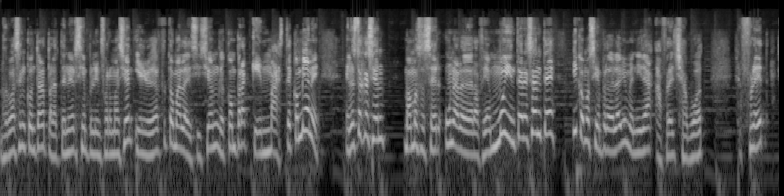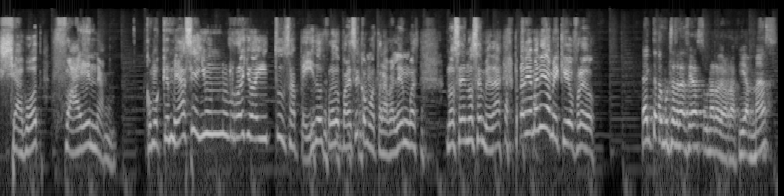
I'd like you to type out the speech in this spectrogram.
nos vas a encontrar para tener siempre la información y ayudarte a tomar la decisión de compra que más te conviene. En esta ocasión vamos a hacer una radiografía muy interesante y como siempre doy la bienvenida a Fred Chabot, Fred Chabot Faena. Como que me hace ahí un rollo ahí tus apellidos, Fredo, parece como trabalenguas. No sé, no se me da. Pero bienvenido, mi querido Fredo. Héctor, muchas gracias. Una radiografía más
